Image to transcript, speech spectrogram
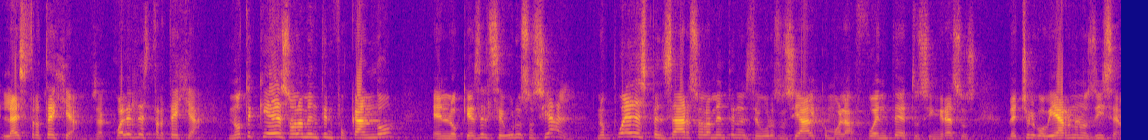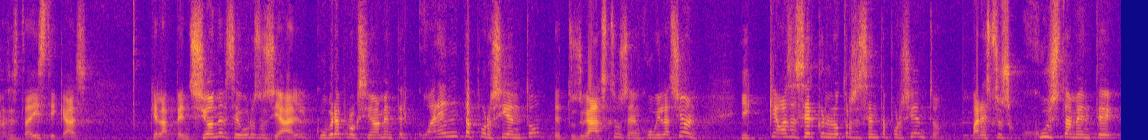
la estrategia, o sea, ¿cuál es la estrategia? No te quedes solamente enfocando en lo que es el seguro social. No puedes pensar solamente en el seguro social como la fuente de tus ingresos. De hecho, el gobierno nos dice en las estadísticas que la pensión del seguro social cubre aproximadamente el 40% de tus gastos en jubilación. ¿Y qué vas a hacer con el otro 60%? Para esto es justamente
